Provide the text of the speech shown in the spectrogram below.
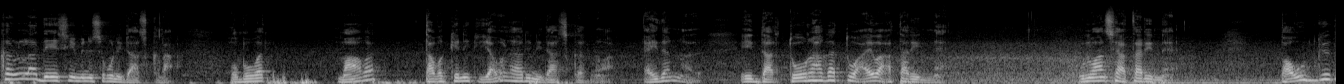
කරලා දේශීය මිනිසුන්ව නිදහස් කරා. ඔබවත් මාවත් තව කෙනෙක් යවලා හරි නිදහස් කරනවා. ඇයි දන්නවද? ඒ දර් තෝරාගත්තු අයව අතරින්නේ නැහැ. උන්වහන්සේ අතරින්නේ නැහැ. පෞද්ගලික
